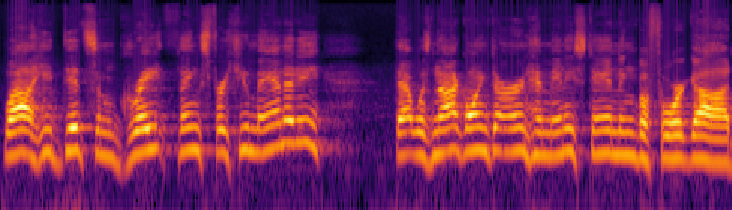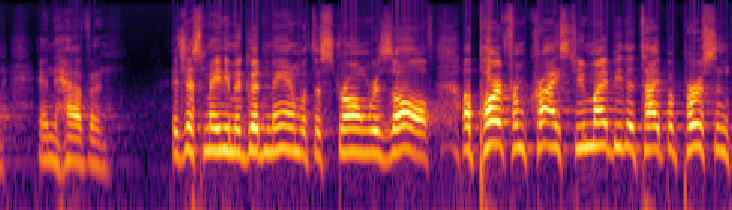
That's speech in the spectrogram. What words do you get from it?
while he did some great things for humanity, that was not going to earn him any standing before God in heaven. It just made him a good man with a strong resolve. Apart from Christ, you might be the type of person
